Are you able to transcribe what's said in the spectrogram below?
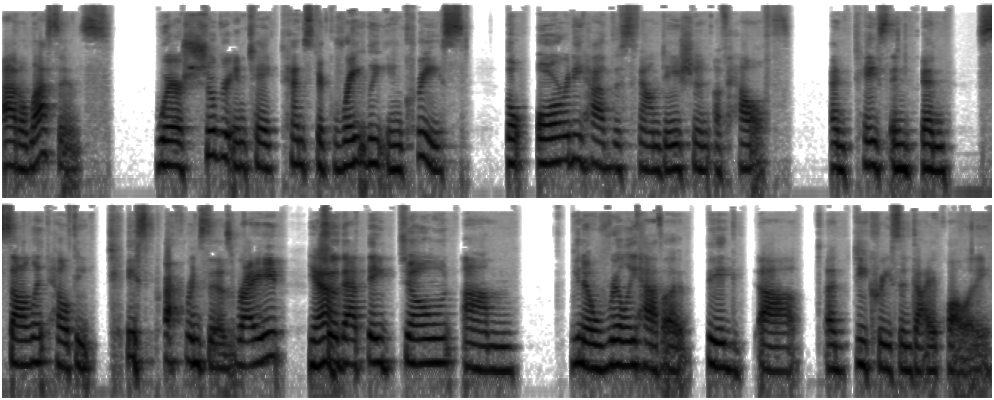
adolescence, where sugar intake tends to greatly increase, they'll already have this foundation of health and taste and, and solid, healthy taste preferences, right? Yeah. So that they don't, um, you know, really have a big uh, a decrease in diet quality.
